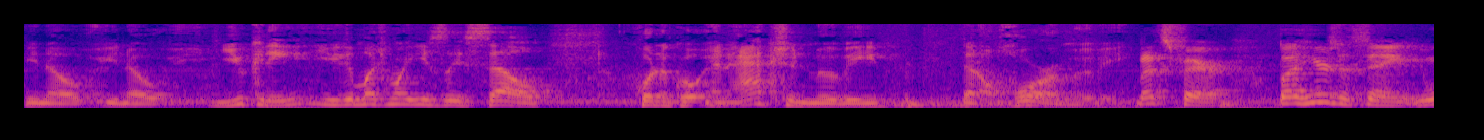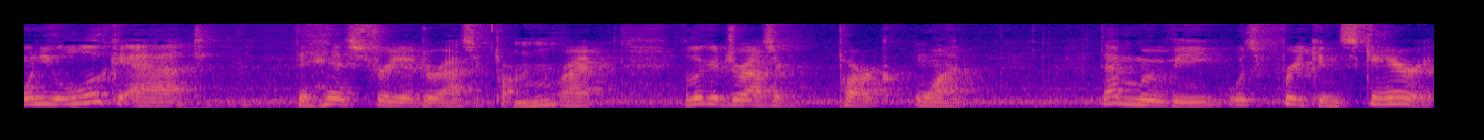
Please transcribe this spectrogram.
you know you know you can you can much more easily sell quote unquote an action movie than a horror movie. That's fair. But here's the thing: when you look at the history of Jurassic Park, Mm-hmm. right? Look at Jurassic Park one. That movie was freaking scary.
